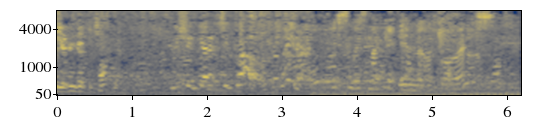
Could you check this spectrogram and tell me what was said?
you can get the chocolate. You should get it to go for later. Christmas market in uh, Florence.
